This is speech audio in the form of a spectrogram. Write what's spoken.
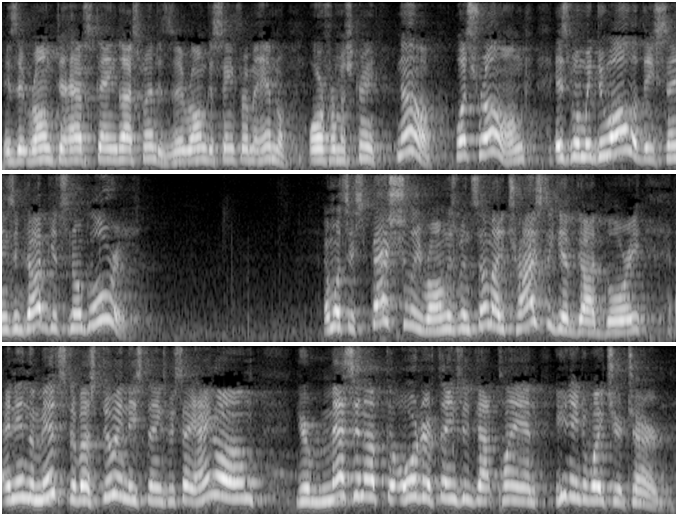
Is it wrong to have stained glass windows? Is it wrong to sing from a hymnal or from a screen? No. What's wrong is when we do all of these things and God gets no glory. And what's especially wrong is when somebody tries to give God glory, and in the midst of us doing these things, we say, Hang on, you're messing up the order of things we've got planned. You need to wait your turn.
